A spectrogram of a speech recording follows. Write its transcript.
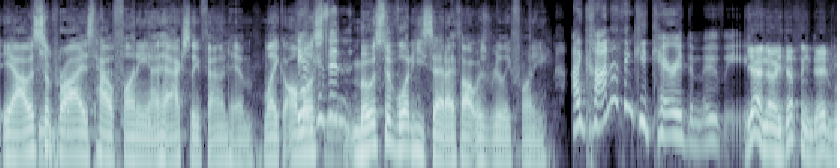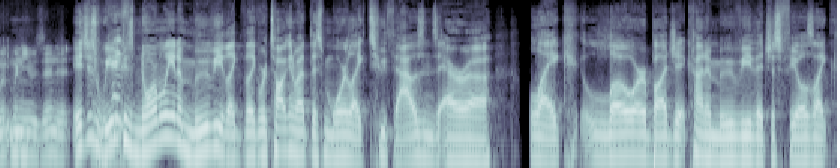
Yeah, I was surprised how funny I actually found him. Like almost 'cause in- most of what he said, I thought was really funny. I kind of think he carried the movie. Yeah, no, he definitely did when, when he was in it. It's just weird because normally in a movie, like like we're talking about this more like 2000s era, like lower budget kind of movie that just feels like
